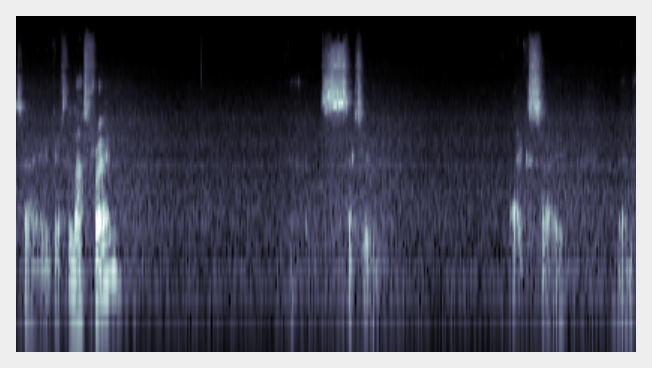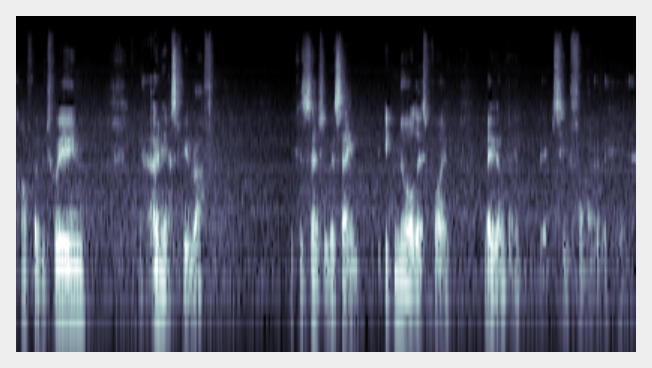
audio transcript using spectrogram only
So go to the last frame and set him like so. And then halfway between, it only has to be rough because essentially we're saying ignore this point. Maybe I'm going a bit too far over here.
